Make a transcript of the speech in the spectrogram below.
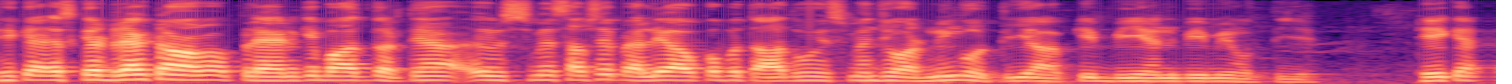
ठीक है, इसके डायरेक्ट हम प्लान की बात करते हैं। इसमें सबसे पहले आपको बता दूँ, इसमें जो अर्निंग होती है, आपकी बीएनबी में होती है। ठीक है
